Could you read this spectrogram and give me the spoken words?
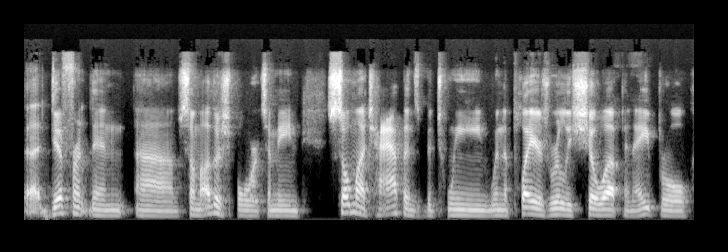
uh, different than um, some other sports. I mean, so much happens between when the players really show up in April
